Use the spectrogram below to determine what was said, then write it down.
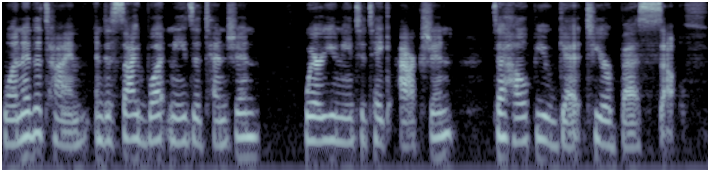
one at a time and decide what needs attention, where you need to take action, to help you get to your best self.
